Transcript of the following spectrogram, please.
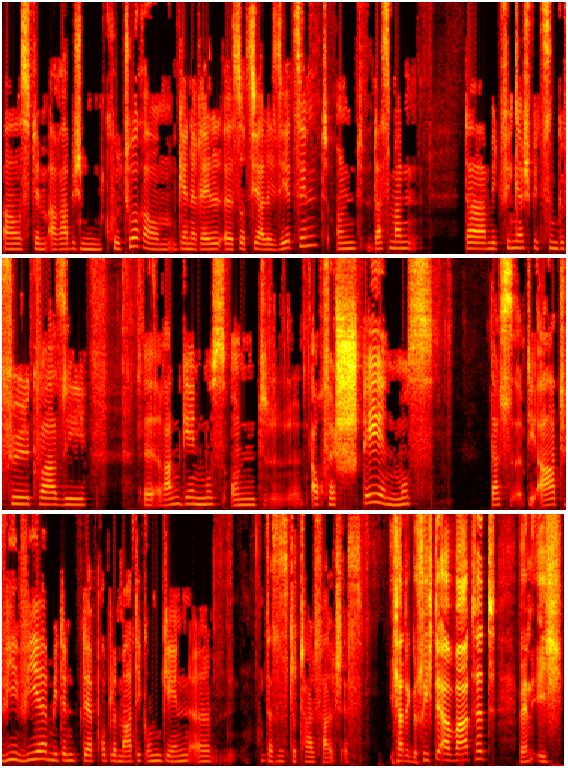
aus dem arabischen Kulturraum generell äh, sozialisiert sind und dass man da mit Fingerspitzengefühl quasi äh, rangehen muss und äh, auch verstehen muss, dass die Art, wie wir mit den, der Problematik umgehen, äh, dass es total falsch ist. Ich hatte Geschichte erwartet, wenn ich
